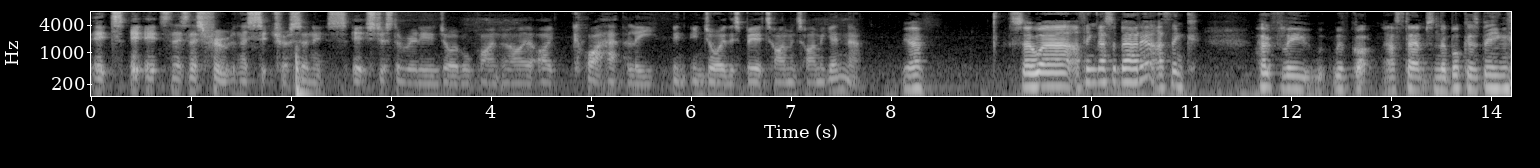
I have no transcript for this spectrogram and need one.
It's it, it's there's there's fruit and there's citrus, and it's it's just a really enjoyable pint. And I, I quite happily in, enjoy this beer time and time again now. Yeah. So uh, I think that's about it. I think hopefully we've got our stamps in the book as being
